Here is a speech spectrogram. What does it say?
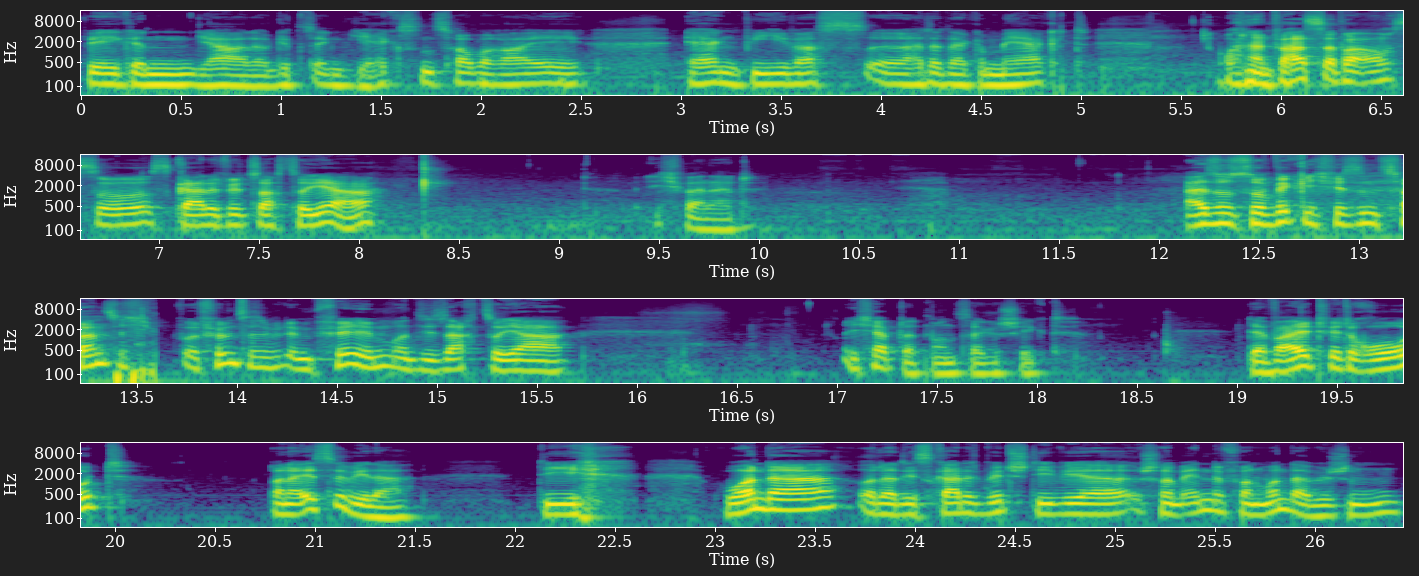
Wegen, ja, da gibt es irgendwie Hexenzauberei irgendwie was äh, hat er da gemerkt. Und dann war es aber auch so, Scarlet Witch sagt so, ja, Ich war das. Also so wirklich, wir sind 20 oder 25 Minuten im Film und sie sagt so, ja, ich habe das Monster geschickt. Der Wald wird rot und da ist sie wieder. Die Wanda oder die Scarlet Witch, die wir schon am Ende von WandaVision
